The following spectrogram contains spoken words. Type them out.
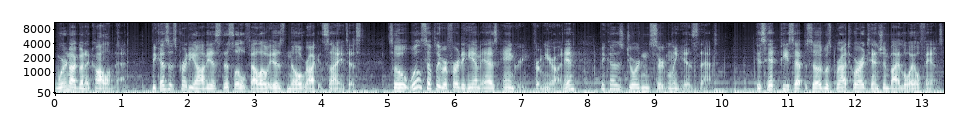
We're not going to call him that, because it's pretty obvious this little fellow is no rocket scientist. So we'll simply refer to him as Angry from here on in, because Jordan certainly is that. His hit piece episode was brought to our attention by loyal fans,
